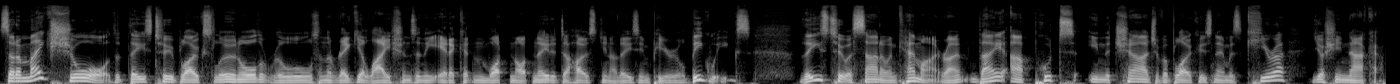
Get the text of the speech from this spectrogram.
So to make sure that these two blokes learn all the rules and the regulations and the etiquette and whatnot needed to host, you know, these imperial bigwigs, these two, Asano and Kamai, right, they are put in the charge of a bloke whose name was Kira Yoshinaka.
